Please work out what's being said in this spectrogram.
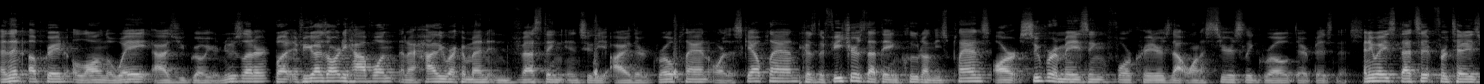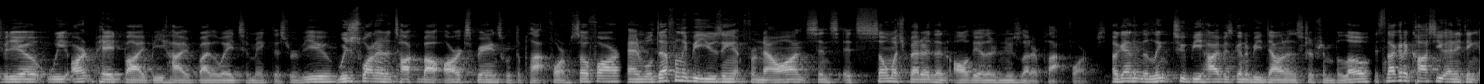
and then upgrade along the way as you grow your newsletter. But if you guys already have one, then I highly recommend investing into the either grow plan or the scale plan because the features that they include on these plans are super amazing for creators that want to seriously grow their business. Anyways, that's it for today's video. We aren't paid by Beehiiv, by the way, to make this review. We just wanted to talk about our experience with the platform so far, and we'll definitely be using it from now on since it's so much better than all the other newsletter platforms. Again, the link to Beehiiv is going to be down in the description below. It's not going to cost you anything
